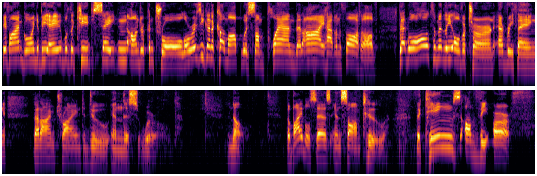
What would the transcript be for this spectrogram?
if I'm going to be able to keep Satan under control, or is he going to come up with some plan that I haven't thought of that will ultimately overturn everything that I'm trying to do in this world. No. The Bible says in Psalm 2 the kings of the earth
